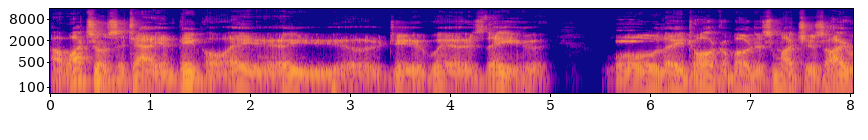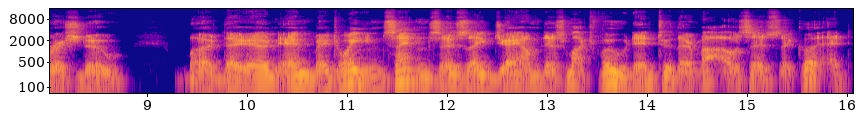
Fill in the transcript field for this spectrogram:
I watch those Italian people. Hey, hey, uh, gee whiz, they, oh, they talk about as much as Irish do. But they, in, between sentences, they jammed as much food into their mouths as they could.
